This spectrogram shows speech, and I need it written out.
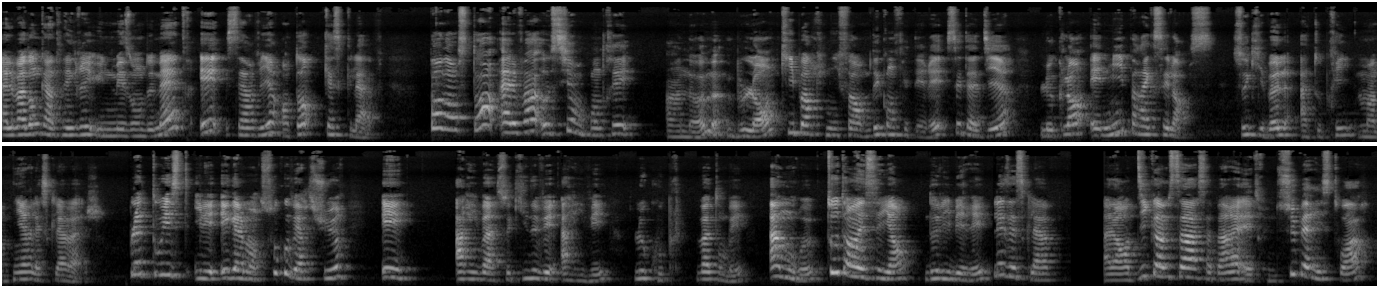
Elle va donc intégrer une maison de maître et servir en tant qu'esclave. Pendant ce temps, elle va aussi rencontrer un homme blanc qui porte l'uniforme des confédérés, c'est-à-dire le clan ennemi par excellence, ceux qui veulent à tout prix maintenir l'esclavage. Plot twist, il est également sous couverture et arriva ce qui devait arriver, le couple va tomber amoureux tout en essayant de libérer les esclaves. Alors dit comme ça, ça paraît être une super histoire,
